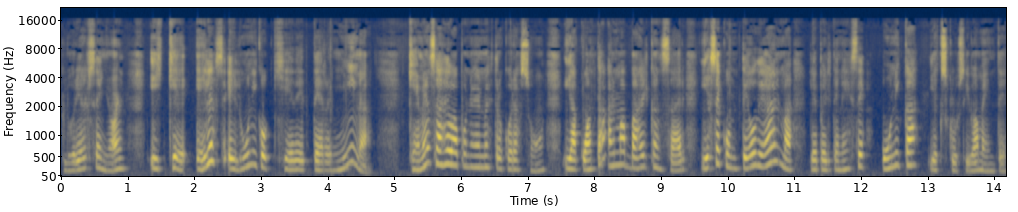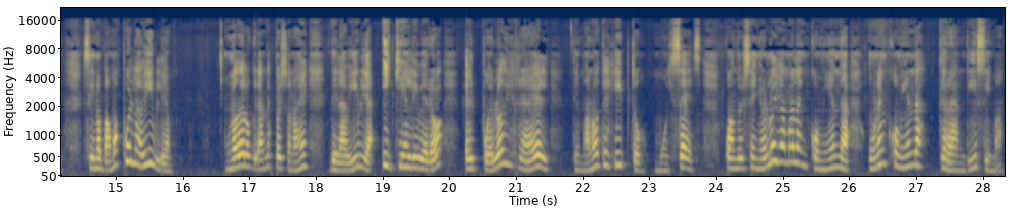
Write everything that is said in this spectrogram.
Gloria al Señor. Y que Él es el único que determina qué mensaje va a poner en nuestro corazón y a cuántas almas va a alcanzar. Y ese conteo de almas le pertenece única y exclusivamente. Si nos vamos por la Biblia, uno de los grandes personajes de la Biblia y quien liberó el pueblo de Israel de manos de Egipto, Moisés, cuando el Señor lo llama a la encomienda, una encomienda grandísima,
